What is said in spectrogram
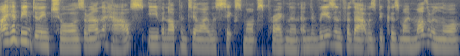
I had been doing chores around the house even up until I was six months pregnant, and the reason for that was because my mother in law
